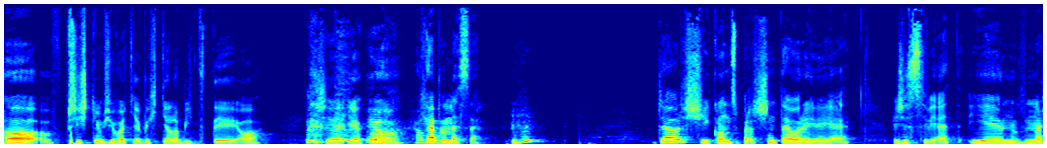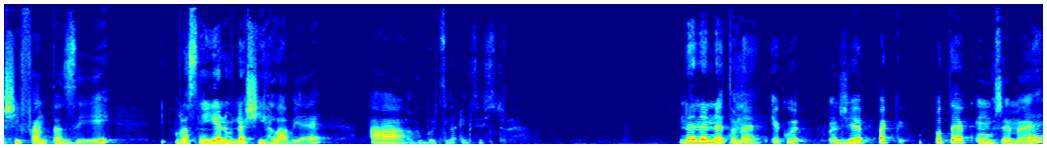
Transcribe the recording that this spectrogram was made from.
oh, v příštím životě bych chtěla být ty, jo. Že jako, Jo, jo, chápu. chápeme se. Mhm. Další konspirační teorie je, že svět je jen v naší fantazii, vlastně jen v naší hlavě a A vůbec neexistuje. Ne, ne, ne, to ne. Jako, že pak poté, jak umřeme,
